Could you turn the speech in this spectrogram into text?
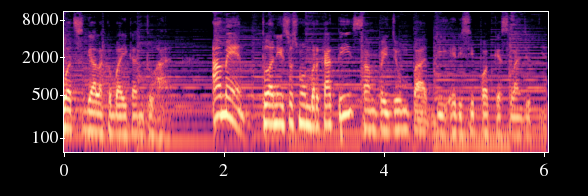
buat segala kebaikan Tuhan. Amin. Tuhan Yesus memberkati. Sampai jumpa di edisi podcast selanjutnya.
